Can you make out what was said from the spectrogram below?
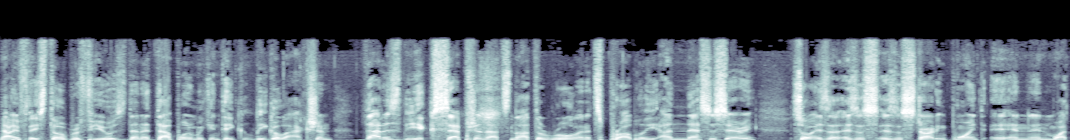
Now, if they still refuse, then at that point we can take legal action. That is the exception. That's not the rule, and it's probably unnecessary. So, as a, as a, as a starting point, and, and what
